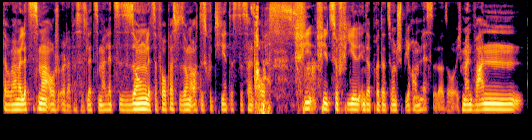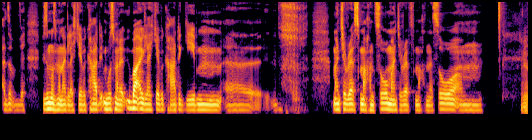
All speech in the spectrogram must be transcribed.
darüber haben wir letztes Mal auch, oder was ist das letzte Mal, letzte Saison, letzte Vorpass-Saison auch diskutiert, dass das halt auch viel, viel zu viel Interpretationsspielraum lässt oder so. Ich meine, wann, also wieso muss man da gleich gelbe Karte, muss man da überall gleich gelbe Karte geben? Äh, manche Refs machen es so, manche Refs machen es so. Ähm, Ja.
